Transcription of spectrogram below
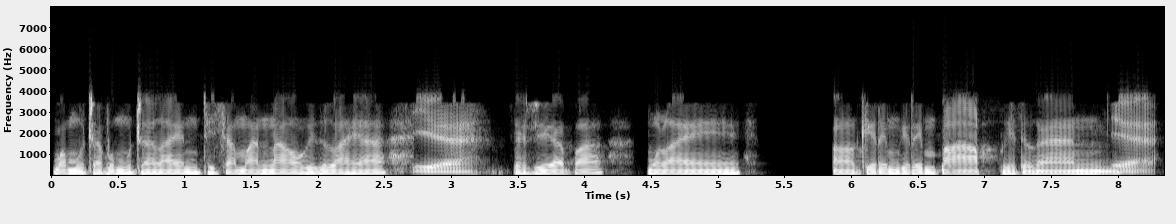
pemuda-pemuda lain di zaman now gitulah ya. Iya. Jadi apa mulai eh, kirim-kirim pap gitu kan. Ya.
